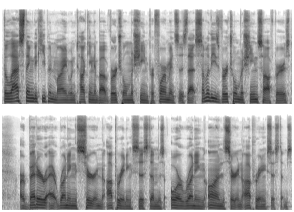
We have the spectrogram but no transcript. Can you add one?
The last thing to keep in mind when talking about virtual machine performance is that some of these virtual machine softwares are better at running certain operating systems or running on certain operating systems.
